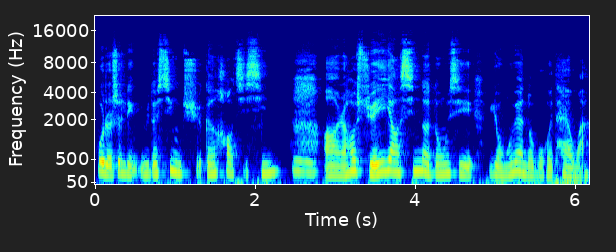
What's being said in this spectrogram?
或者是领域的兴趣跟好奇心。嗯啊，然后学一样新的东西永远都不会太晚。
